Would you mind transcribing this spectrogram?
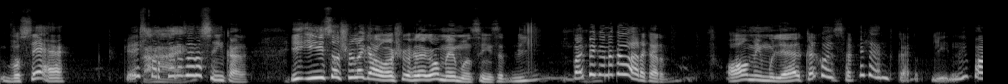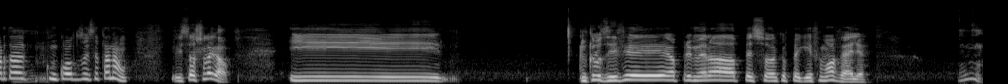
Você é. Porque Espartanos ah, era assim, cara. E, e, isso eu acho legal, eu acho legal mesmo, assim. Você vai pegando a galera, cara. Homem, mulher, qualquer coisa, você vai pegando, cara. E não importa com qual dos dois você tá, não. Isso eu acho legal. E. Inclusive, a primeira pessoa que eu peguei foi uma velha. Hum.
